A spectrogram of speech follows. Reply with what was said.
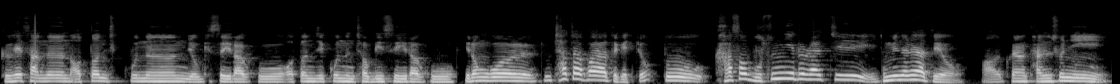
그 회사는 어떤 직구는 여기서 일하고 어떤 직구는 저기서 일하고 이런 걸 좀 찾아봐야 되겠죠? 또 가서 무슨 일을 할지 고민을 해야 돼요. 아, 그냥 단순히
